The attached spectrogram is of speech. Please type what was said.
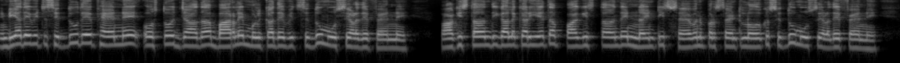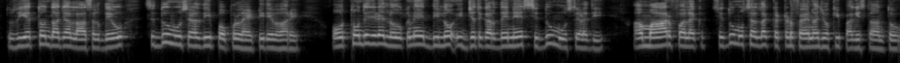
ਇੰਡੀਆ ਦੇ ਵਿੱਚ ਸਿੱਧੂ ਦੇ ਫੈਨ ਨੇ ਉਸ ਤੋਂ ਜ਼ਿਆਦਾ ਬਾਹਰਲੇ ਮੁਲਕਾਂ ਦੇ ਵਿੱਚ ਸਿੱਧੂ ਮੂਸੇਵਾਲੇ ਦੇ ਫੈਨ ਨੇ। ਪਾਕਿਸਤਾਨ ਦੀ ਗੱਲ ਕਰੀਏ ਤਾਂ ਪਾਕਿਸਤਾਨ ਦੇ 97% ਲੋਕ ਸਿੱਧੂ ਮੂਸੇਵਾਲੇ ਦੇ ਫੈਨ ਨੇ। ਤੁਸੀਂ ਇੱਥੋਂ ਅੰਦਾਜ਼ਾ ਲਾ ਸਕਦੇ ਹੋ ਸਿੱਧੂ ਮੂਸੇਵਾਲੇ ਦੀ ਪਪੂਲੈਰਿਟੀ ਦੇ ਬਾਰੇ। ਉੱਥੋਂ ਦੇ ਜਿਹੜੇ ਲੋਕ ਨੇ ਦਿਲੋਂ ਇੱਜ਼ਤ ਕਰਦੇ ਨੇ ਸਿੱਧੂ ਮੂਸੇਵਾਲੇ ਦੀ। ਅਮਾਰ ਫਲਕ ਸਿੱਧੂ ਮੂਸੇਵਾਲੇ ਦਾ ਕੱਟੜ ਫੈਨ ਆ ਜੋ ਕਿ ਪਾਕਿਸਤਾਨ ਤੋਂ।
